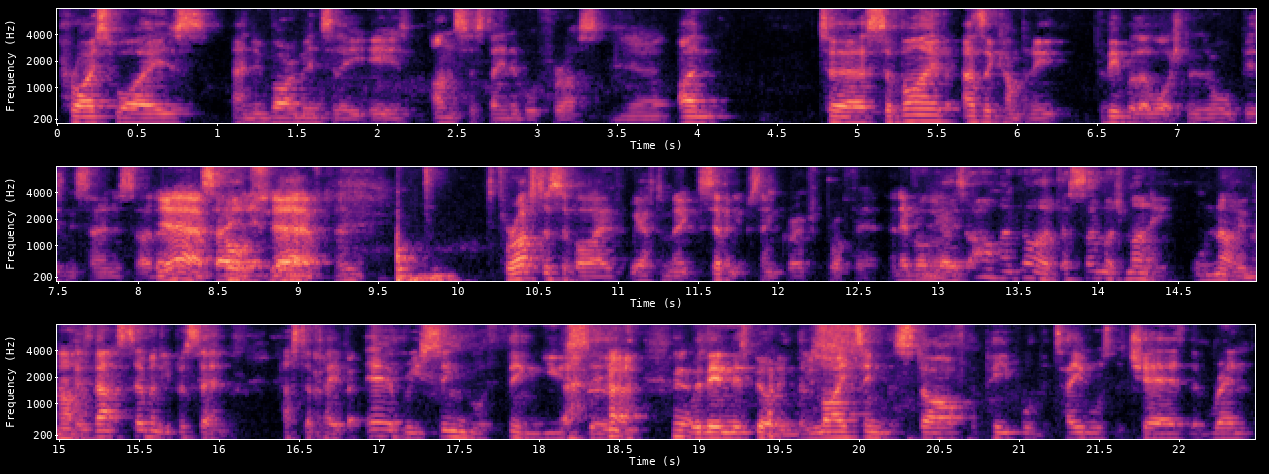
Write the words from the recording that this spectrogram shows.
price wise and environmentally, it is unsustainable for us. Yeah. And to survive as a company, the people that are watching are all business owners. So I don't Yeah, of course. it, Yeah. For us to survive, we have to make 70% gross profit. And everyone Yeah. goes, oh my God, that's so much money. Well, no, No. because that 70% has to pay for every single thing you see within this building the lighting, the staff, the people, the tables, the chairs, the rent,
